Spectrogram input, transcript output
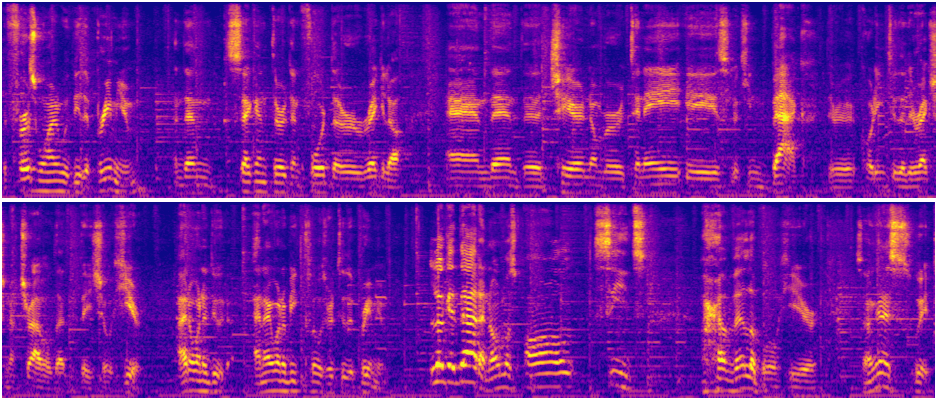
The first one would be the premium and then second third and fourth are regular. And then the chair number 10A is looking back according to the direction of travel that they show here. I don't want to do that and I want to be closer to the premium. Look at that and almost all seats are available here. So I'm gonna switch.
